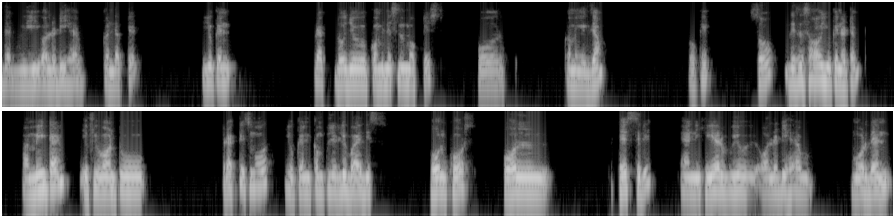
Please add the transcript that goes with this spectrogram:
that we already have conducted. You can those combinational mock tests for coming exam. Okay, so this is how you can attempt. Uh, meantime, if you want to practice more, you can completely buy this whole course, whole test series. And here we already have more than,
